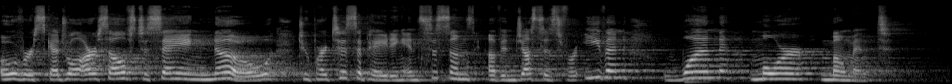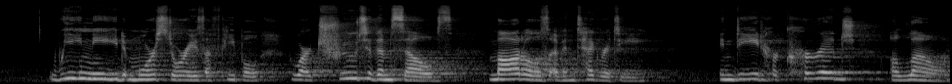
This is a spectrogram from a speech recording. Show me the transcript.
overschedule ourselves to saying no to participating in systems of injustice for even one more moment. We need more stories of people who are true to themselves, models of integrity. Indeed, her courage alone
